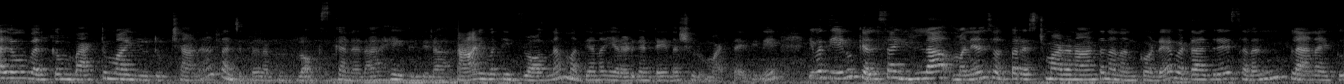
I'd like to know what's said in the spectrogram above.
Hello welcome back to my YouTube channel Ranjitha Raghu vlogs Kannada ಹೇಗಿದ್ದೀರಾ? ನಾನು ಇವತ್ತು ಈ ವ್ಲಾಗ್ನ ಮಧ್ಯಾಹ್ನ ಎರಡು ಗಂಟೆಯಿಂದ ಶುರು ಮಾಡ್ತಾ ಇದ್ದೀನಿ. ಇವತ್ತು ಏನೂ ಕೆಲಸ ಇಲ್ಲ ಮನೇಲಿ ಸ್ವಲ್ಪ ರೆಸ್ಟ್ ಮಾಡೋಣ ಅಂತ ನಾನು ಅಂದ್ಕೊಂಡೆ ಬಟ್ ಆದರೆ ಸಡನ್ ಪ್ಲ್ಯಾನ್ ಆಯಿತು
